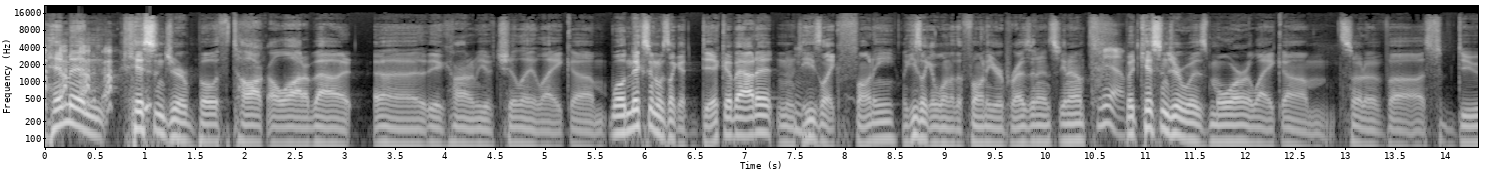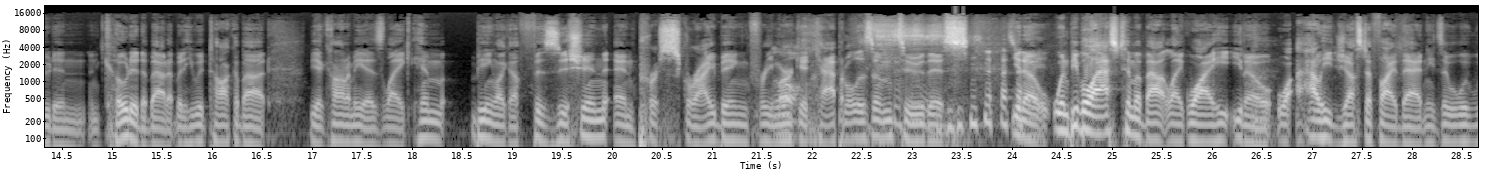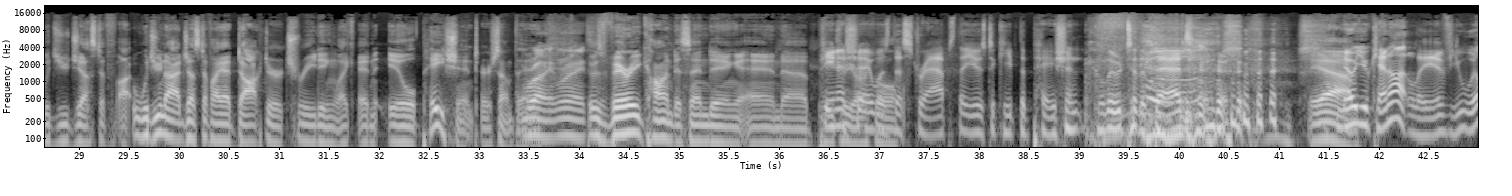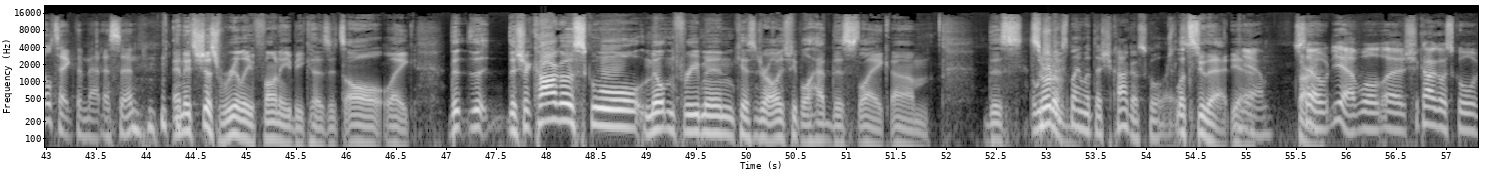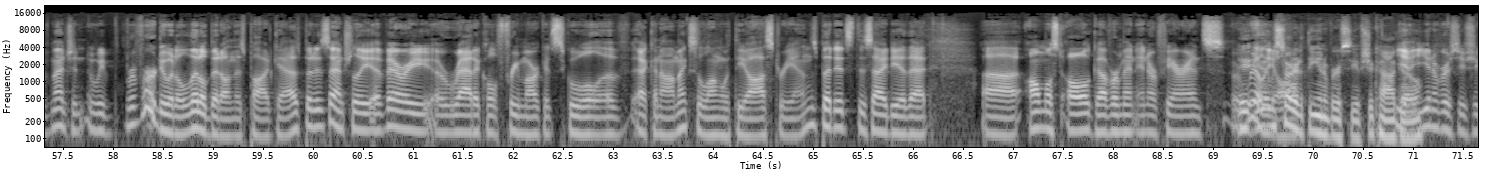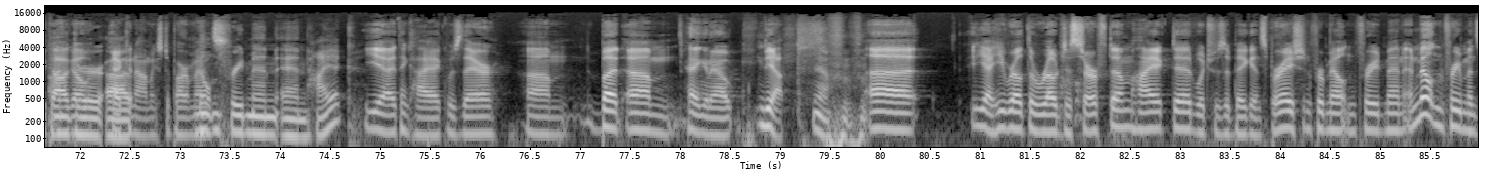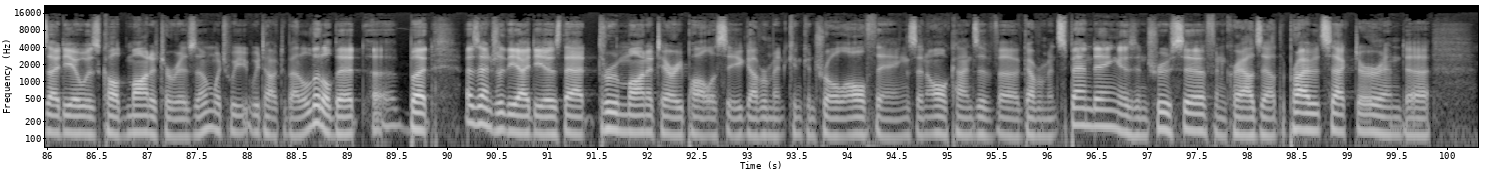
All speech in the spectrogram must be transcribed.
Him and Kissinger both talk a lot about uh, the economy of Chile. Like, um, well, Nixon was like a dick about it, and Mm. he's like funny. Like, he's like one of the funnier presidents, you know. Yeah. But Kissinger was more like um, sort of uh, subdued and, and coded about it. But he would talk about the economy as like him being like a physician and prescribing free market Oh. capitalism to this you know when people asked him about like why he you know wh- how he justified that and he said well, would you justify would you not justify a doctor treating like an ill patient or something Right, right. it was very condescending and uh Pinochet was the straps they used to keep the patient glued to the bed. Yeah. No, you cannot leave. You will take the medicine. and it's just really funny because it's all like the the, the Chicago school, Milton Friedman, Kissinger, all these people had this like um this we sort should of explain what the Chicago school is. Let's do that. Yeah. Sorry. So yeah, well, uh, Chicago School. We've mentioned we've referred to it a little bit on this podcast, but essentially a very uh, radical free market school of economics, along with the Austrians. But it's this idea that uh, almost all government interference, It, really it all- started at the University of Chicago. Yeah, University of Chicago under, uh, economics department. Milton Friedman and Hayek. Yeah, I think Hayek was there. Um, but um, hanging out. Yeah, Yeah. uh, yeah, he wrote The Road to Serfdom. Hayek did, which was a big inspiration for Milton Friedman. And Milton Friedman's idea was called monetarism, which we, we talked about a little bit. Uh, but essentially, the idea is that through monetary policy, government can control all things, and all kinds of uh, government spending is intrusive and crowds out the private sector, and uh,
